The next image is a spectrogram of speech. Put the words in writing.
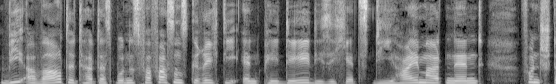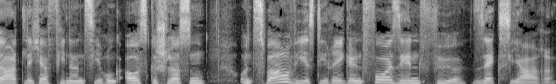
Wie erwartet hat das Bundesverfassungsgericht die NPD, die sich jetzt die Heimat nennt, von staatlicher Finanzierung ausgeschlossen, und zwar, wie es die Regeln vorsehen, für sechs Jahre.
